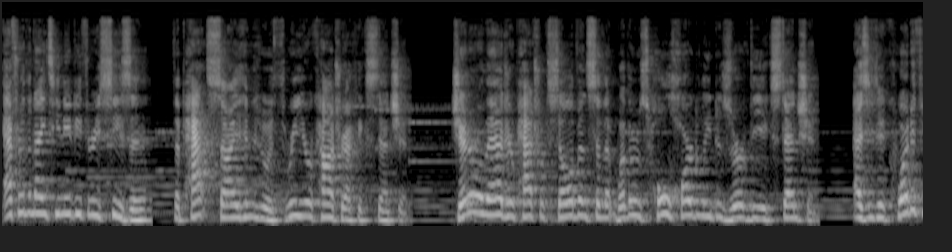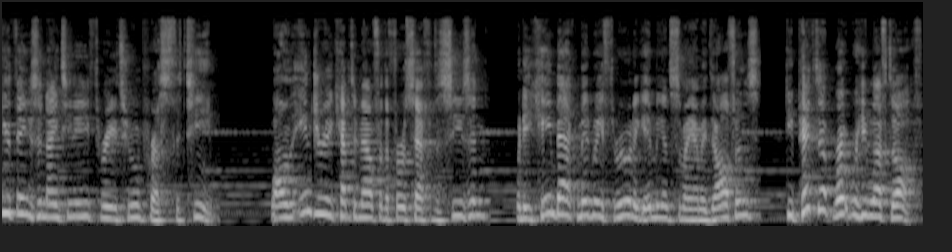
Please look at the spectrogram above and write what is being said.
After the 1983 season, the Pats signed him to a three year contract extension. General Manager Patrick Sullivan said that Weathers wholeheartedly deserved the extension, as he did quite a few things in 1983 to impress the team. While an injury kept him out for the first half of the season, when he came back midway through in a game against the Miami Dolphins, he picked up right where he left off,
